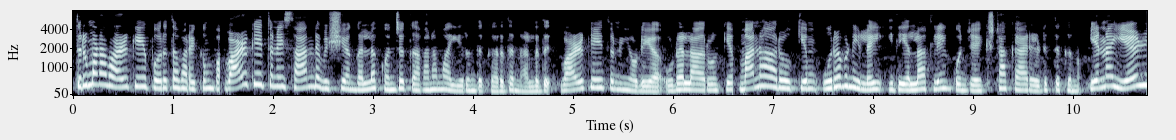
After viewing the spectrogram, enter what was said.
திருமண வாழ்க்கையை பொறுத்த வரைக்கும் வாழ்க்கை துணை சார்ந்த விஷயங்கள்ல கொஞ்சம் கவனமா இருந்துக்கிறது நல்லது. வாழ்க்கை துணையுடைய உடல் ஆரோக்கியம் மன ஆரோக்கியம் உறவு நிலை இது எல்லாத்துலேயும் கொஞ்சம் எக்ஸ்ட்ரா கேர் எடுத்துக்கணும். ஏன்னா ஏழு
